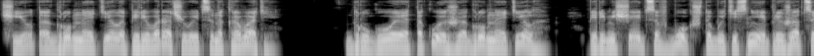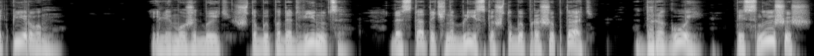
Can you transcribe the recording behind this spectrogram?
чье-то огромное тело переворачивается на кровати, другое, такое же огромное тело, перемещается в бок, чтобы теснее прижаться к первому. Или, может быть, чтобы пододвинуться достаточно близко, чтобы прошептать «Дорогой, ты слышишь?»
